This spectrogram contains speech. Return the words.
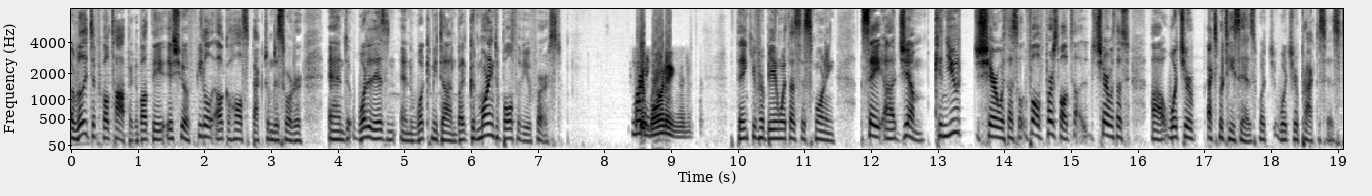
a really difficult topic about the issue of fetal alcohol spectrum disorder and what it is and, and what can be done. But good morning to both of you first. Good morning. Thank you for being with us this morning. Say, uh, Jim, can you share with us? Well, first of all, tell, share with us uh, what your expertise is, what what your practice is.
